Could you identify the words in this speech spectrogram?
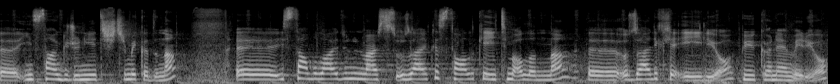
e, insan gücünü yetiştirmek adına e, İstanbul Aydın Üniversitesi özellikle sağlık eğitimi alanına e, özellikle eğiliyor, büyük önem veriyor.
